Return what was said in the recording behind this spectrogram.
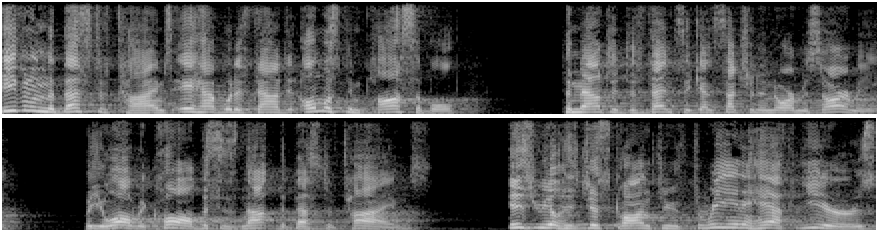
Even in the best of times, Ahab would have found it almost impossible to mount a defense against such an enormous army. But you all recall, this is not the best of times. Israel has just gone through three and a half years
